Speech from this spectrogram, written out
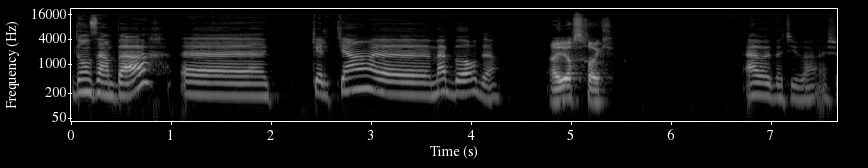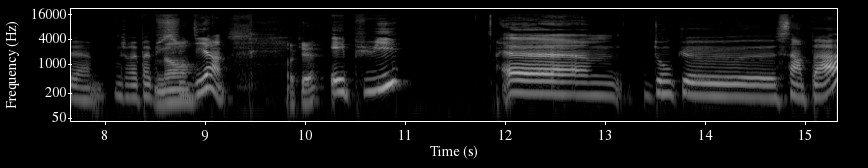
dans un bar, quelqu'un m'aborde. Ayers Rock. Ah ouais, bah tu vois, j'aurais pas pu le dire. Et puis, euh, donc, euh, sympa.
